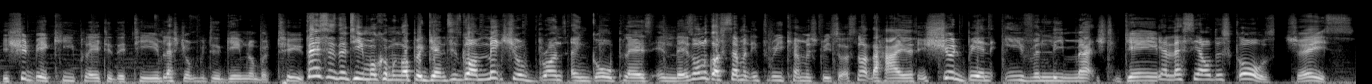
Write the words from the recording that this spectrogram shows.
He should be a key player to the team. Let's jump into game number two. This is the team we're coming up against. He's got a mixture of bronze and gold players in there. He's only got 73 chemistry, so it's not the highest. It should be an evenly matched game. Yeah, let's see how this goes. Chase.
